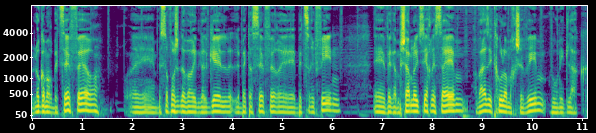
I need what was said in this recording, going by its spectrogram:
לא גמר בית ספר. אה, בסופו של דבר התגלגל לבית הספר אה, בצריפין, אה, וגם שם לא הצליח לסיים, אבל אז התחילו המחשבים והוא נדלק.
